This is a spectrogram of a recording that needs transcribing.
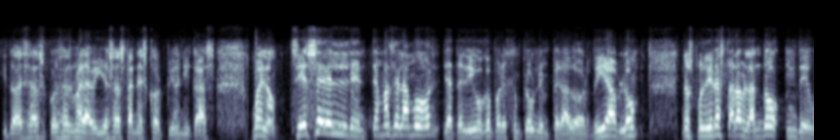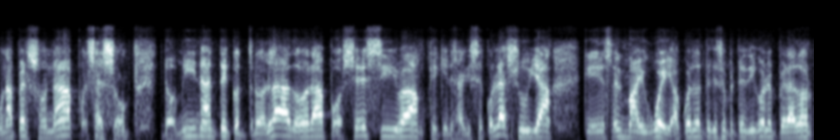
y todas esas cosas maravillosas tan escorpiónicas. Bueno, si es el, en temas del amor, ya te digo que, por ejemplo, un emperador diablo nos pudiera estar hablando de una persona, pues eso, dominante, controladora, posesiva, que quiere salirse con la suya, que es el my way. Acuérdate que siempre te digo el emperador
